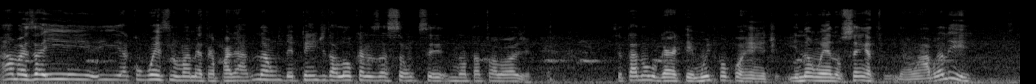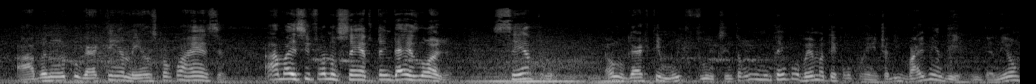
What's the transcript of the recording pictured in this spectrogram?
Ah, mas aí a concorrência não vai me atrapalhar? Não, depende da localização que você montar a tua loja. Você está num lugar que tem muito concorrente e não é no centro, não abra ali. Abra no outro lugar que tenha menos concorrência. Ah, mas se for no centro, tem 10 lojas. Centro é um lugar que tem muito fluxo, então não tem problema ter concorrente, ali vai vender, entendeu?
